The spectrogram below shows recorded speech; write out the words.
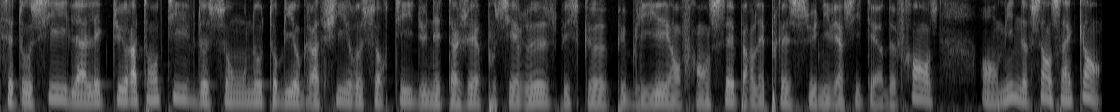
c'est aussi la lecture attentive de son autobiographie ressortie d'une étagère poussiéreuse puisque publiée en français par les presses universitaires de France en 1950.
